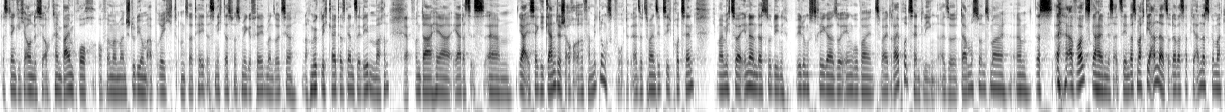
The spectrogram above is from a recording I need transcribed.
Das denke ich auch. Und das ist ja auch kein Beinbruch, auch wenn man mal ein Studium abbricht und sagt, hey, das ist nicht das, was mir gefällt. Man soll es ja nach Möglichkeit das ganze Leben machen. Ja. Von daher, ja, das ist, ähm, ja, ist ja gigantisch, auch eure Vermittlungsquote. Also 72 Prozent. Ich meine mich zu erinnern, dass so die Bildungsträger so irgendwo bei 2, 3 Prozent liegen. Also da musst du uns mal ähm, das Erfolgsgeheimnis erzählen. Was macht ihr anders oder was habt ihr anders gemacht,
